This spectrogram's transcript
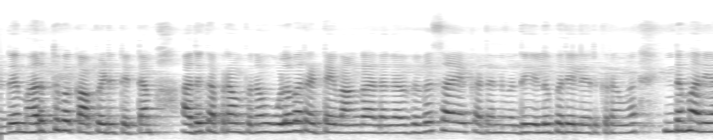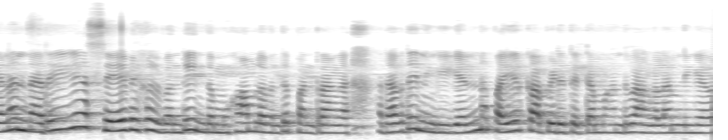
இது மருத்துவ காப்பீடு திட்டம் அதுக்கப்புறம் அப்புறம் உழவர் அட்டை வாங்காதவங்க விவசாய கடன் வந்து இழுபறியில் இருக்கிறவங்க இந்த மாதிரியான நிறைய சேவைகள் வந்து இந்த முகாமில் வந்து பண்ணுறாங்க அதாவது நீங்கள் என்ன பயிர் காப்பீடு திட்டம் வந்து வாங்கலாம் நீங்கள்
